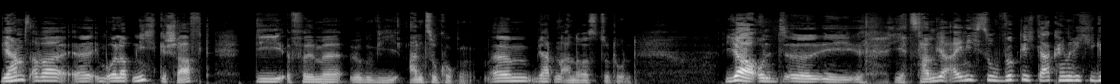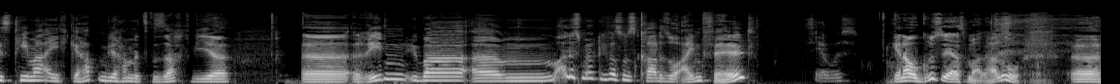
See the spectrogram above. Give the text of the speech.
Wir haben es aber äh, im Urlaub nicht geschafft, die Filme irgendwie anzugucken. Ähm, wir hatten anderes zu tun. Ja, und äh, jetzt haben wir eigentlich so wirklich gar kein richtiges Thema eigentlich gehabt. Und wir haben jetzt gesagt, wir äh, reden über ähm, alles mögliche, was uns gerade so einfällt. Servus. Genau, Grüße erstmal. Hallo. äh,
